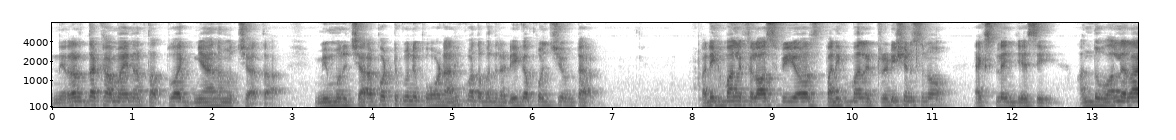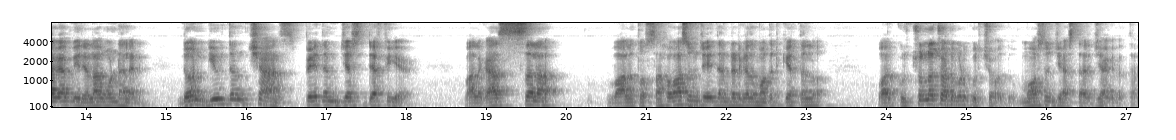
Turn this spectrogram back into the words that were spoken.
నిరర్ధకమైన తత్వజ్ఞానము చేత మిమ్మల్ని చెరపట్టుకుని పోవడానికి కొంతమంది రెడీగా పొంచి ఉంటారు. పనికిమాలిన ఫిలాసఫీయో పనికిమాలిన ట్రెడిషన్స్నో ఎక్స్ప్లెయిన్ చేసి అందువల్ల ఎలాగా మీరు ఎలా ఉండాలని. Don't give them chance pay them just deaf ear వాళ్ళకి అస్సలు వాళ్ళతో సహవాసం చేయద్దు అంటాడు కదా మొదటి కీర్తనలో. వారు కూర్చున్న చోట కూడా కూర్చోవద్దు మోసం చేస్తారు జాగ్రత్త.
